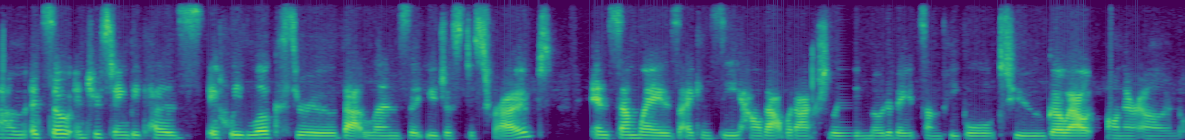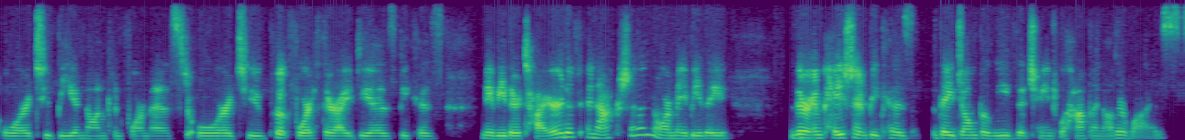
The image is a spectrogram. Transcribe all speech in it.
um, it's so interesting because if we look through that lens that you just described, in some ways, I can see how that would actually motivate some people to go out on their own or to be a nonconformist or to put forth their ideas because maybe they're tired of inaction or maybe they they're mm. impatient because they don't believe that change will happen otherwise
